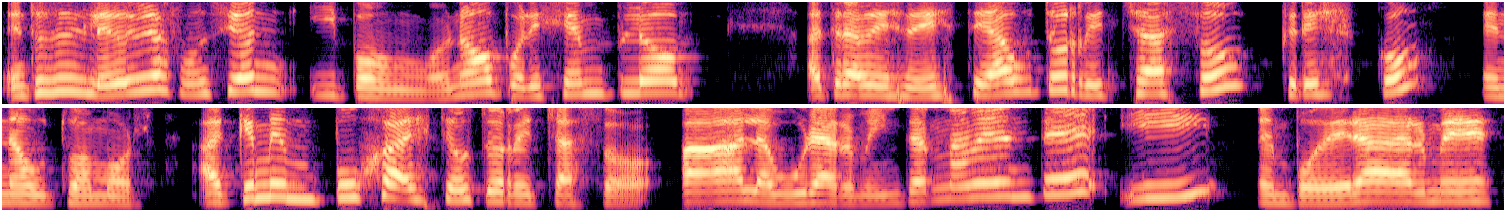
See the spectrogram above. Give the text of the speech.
Entonces le doy una función y pongo, ¿no? Por ejemplo, a través de este autorrechazo crezco en autoamor. ¿A qué me empuja este autorrechazo? A laburarme internamente y empoderarme,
